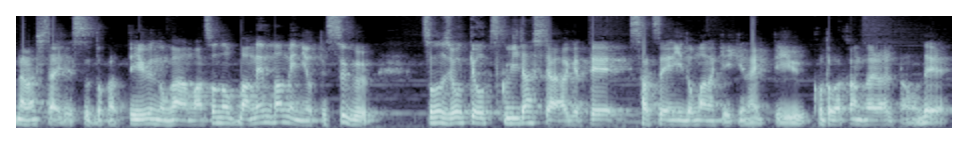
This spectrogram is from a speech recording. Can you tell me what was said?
鳴らしたいですとかっていうのが、まあ、その場面場面によってすぐその状況を作り出してあげて撮影に挑まなきゃいけないっていうことが考えられたので、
